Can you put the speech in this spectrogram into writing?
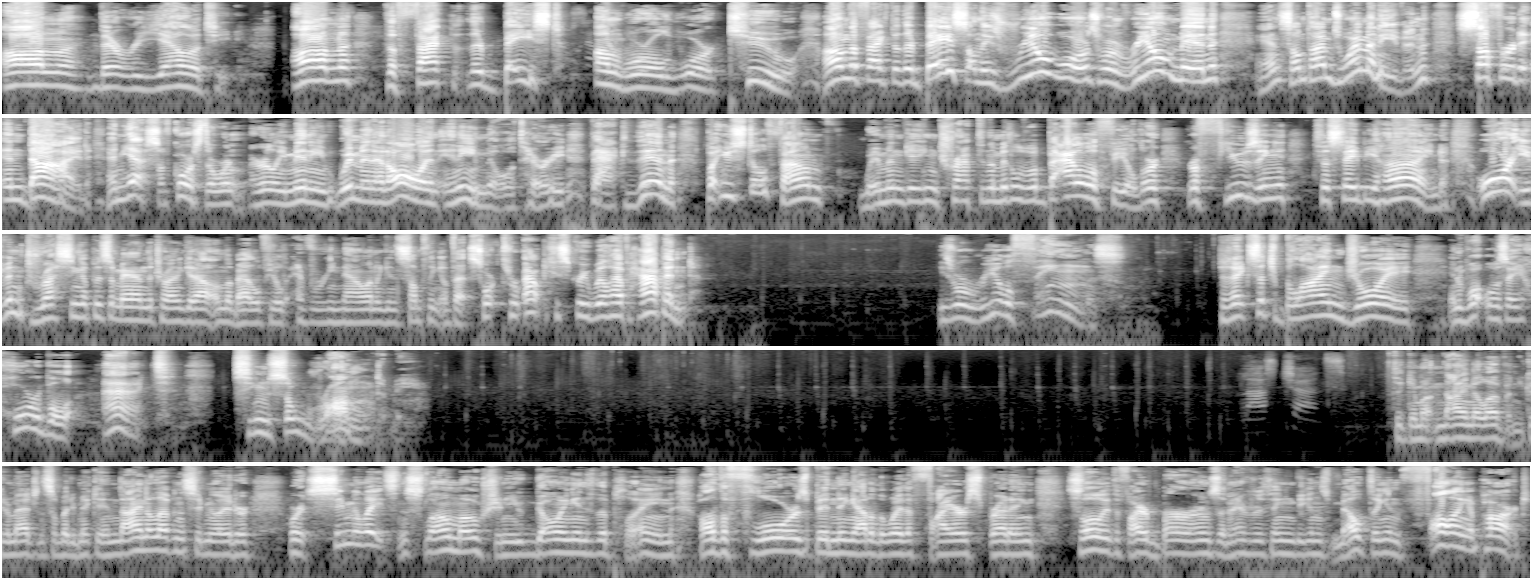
on their reality, on the fact that they're based on World War II, on the fact that they're based on these real wars where real men, and sometimes women even, suffered and died. And yes, of course, there weren't really many women at all in any military back then, but you still found women getting trapped in the middle of a battlefield, or refusing to stay behind, or even dressing up as a man to try and get out on the battlefield every now and again. Something of that sort throughout history will have happened. These were real things. To take such blind joy in what was a horrible act seems so wrong to me. Thinking about 9-11. You can imagine somebody making a 9-11 simulator where it simulates in slow motion you going into the plane, all the floors bending out of the way, the fire spreading, slowly the fire burns and everything begins melting and falling apart.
